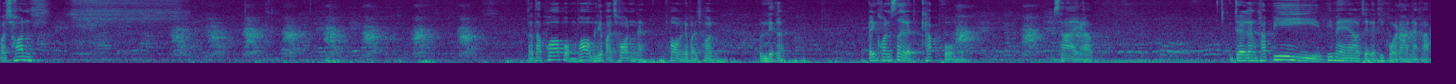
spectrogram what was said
ปลาช่อน แต่ถ้าพ่อผมพ่อผมเรียกปลาช่อนนะ พ่อผมเรียกปลาช่อน คุณเล็กอะเป็นคอนเสิร์ตครับผม ใช่ครับ เจอกันครับพี่พี่แมว เจอกันที่โคราชนะครับ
